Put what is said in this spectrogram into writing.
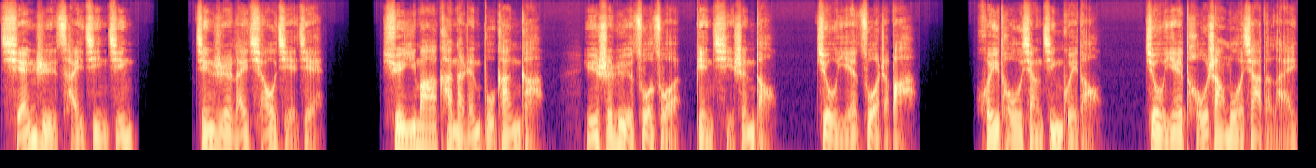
前日才进京，今日来瞧姐姐。”薛姨妈看那人不尴尬，于是略坐坐，便起身道：“舅爷坐着吧。”回头向金贵道：“舅爷头上莫下的来，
